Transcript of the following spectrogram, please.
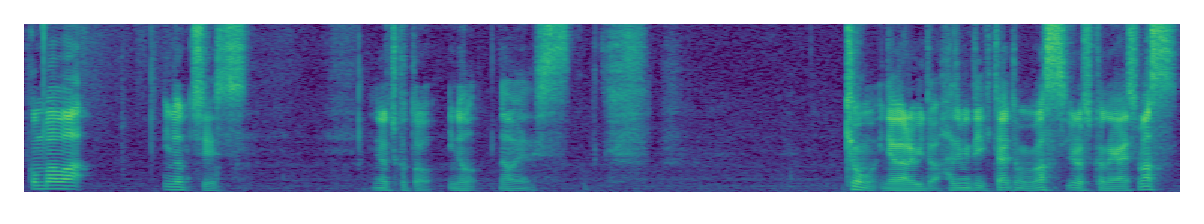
こんばんは、いのちです。いのちこと、いの直哉です。今日もいながらビート始めていきたいと思います。よろしくお願いします。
